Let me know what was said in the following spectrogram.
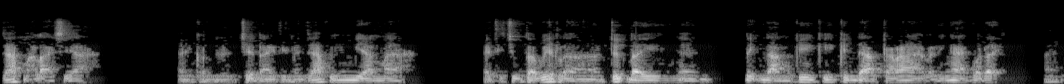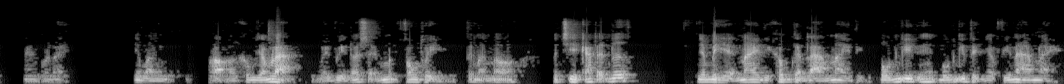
giáp Malaysia. Đấy, còn ờ, trên này thì là giáp với Myanmar. Đấy, thì chúng ta biết là trước đây ờ, định làm một cái cái kênh đảo Kara là đi ngang qua đây. Đấy, ngang qua đây. Nhưng mà họ không dám làm bởi vì nó sẽ mất phong thủy tức là nó nó chia cắt đất nước. Nhưng mà hiện nay thì không cần làm này thì bốn cái bốn cái tỉnh ở phía nam này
